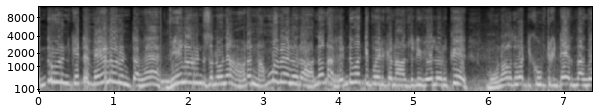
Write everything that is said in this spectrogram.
எந்த ஊருன்னு கேட்டால் வேலூருன்ட்டாங்க. வேலூர்னு சொன்ன உடனே அட நம்ம வேலூரா? அண்ணா நான் ரெண்டு வாட்டி போயிருக்கேன் நான் ஆல்ரெடி வேலூருக்கு. மூணாவது வாட்டி கூப்பிட்டுக்கிட்டே இருந்தாங்க.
